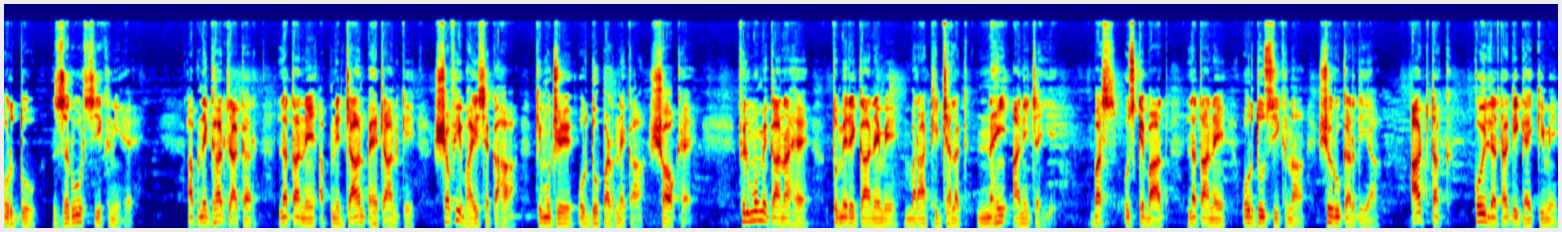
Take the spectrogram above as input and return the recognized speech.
उर्दू ज़रूर सीखनी है। अपने घर जाकर लता ने अपने जान पहचान के शफ़ी भाई से कहा कि मुझे उर्दू पढ़ने का शौक़ है। फ़िल्मों में गाना है तो मेरे गाने में मराठी झलक नहीं आनी चाहिए। बस उसके बाद लता ने उर्दू सीखना शुरू कर दिया। आज तक कोई लता की गायकी में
